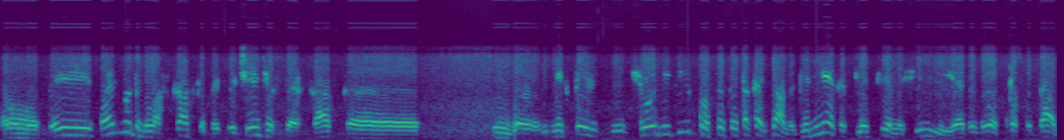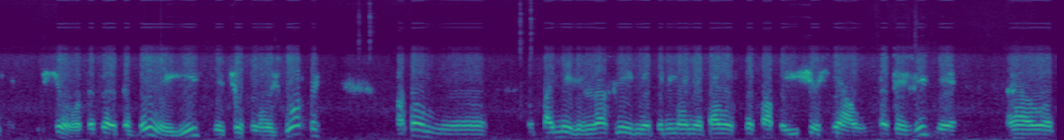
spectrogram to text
Вот. И поэтому это была сказка, приключенческая сказка. Никто ничего не делал, просто это такая данность. Для меня, как для члена семьи, это просто данность. Все, вот это, это было и есть, чувствовалась гордость. Потом, э, по мере взросления, понимания того, что папа еще снял в этой жизни, вот,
